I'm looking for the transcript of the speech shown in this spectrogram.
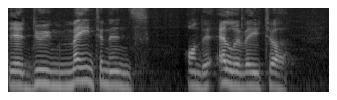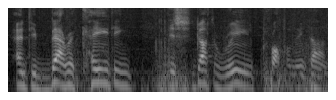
they're doing maintenance on the elevator and the barricading is not really properly done.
